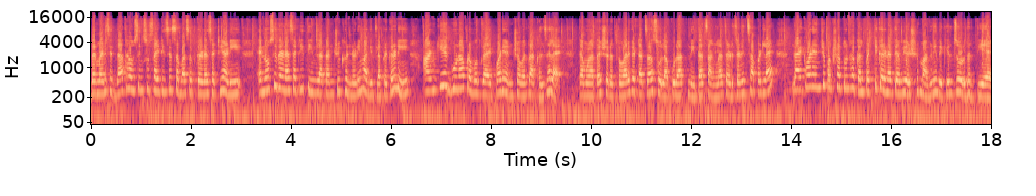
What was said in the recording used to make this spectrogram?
दरम्यान सिद्धार्थ हाऊसिंग सोसायटीचे सभासद करण्यासाठी आणि एनओसी देण्यासाठी तीन लाखांची खंडणी मागितल्याप्रकरणी आणखी एक गुन्हा प्रमोद गायकवाड यांच्यावर दाखल झालाय. त्यामुळे आता शरद पवार गटाचा सोलापुरात नेता चांगलाच अडचणीत सापडलाय. गायकवाड यांची पक्षातून हकालपट्टी करण्यात यावी अशी मागणी देखील जोर धरतीये.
